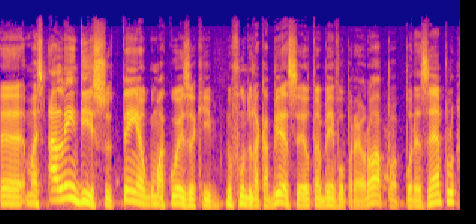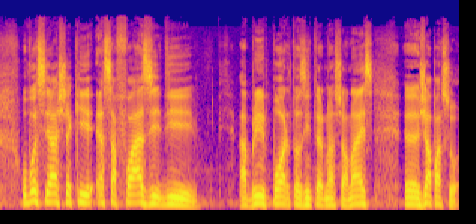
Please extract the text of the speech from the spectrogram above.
É, mas além disso, tem alguma coisa que no fundo da cabeça, eu também vou para a Europa, por exemplo, ou você acha que essa fase de abrir portas internacionais é, já passou?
